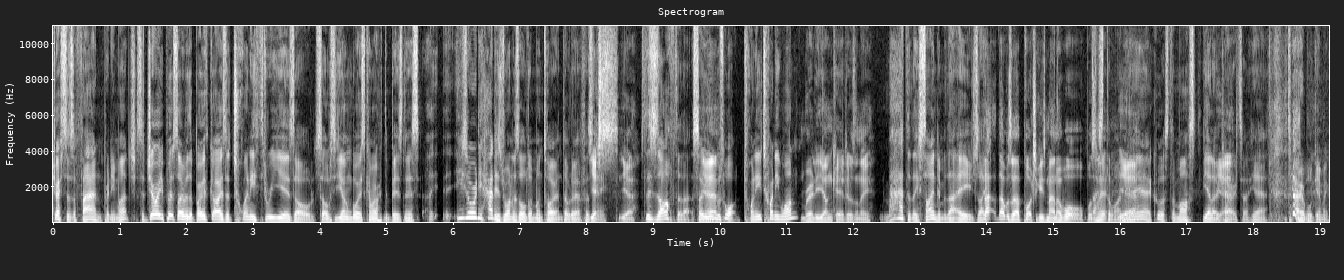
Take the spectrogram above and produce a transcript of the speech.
dressed as a fan, pretty much. So Joey puts over that both guys are 23 years old. So obviously, young boys come up in the business. Uh, He's already had his run as Aldo Montoya on WWF, hasn't he? yes, yeah. So this is after that. So Yeah. he was what, 2021? Really young kid, wasn't he? Mad that they signed him at that age. Like, that that was a Portuguese Man of War, wasn't That's it? the one. Yeah. yeah, of course. The masked yellow Yeah. character. Yeah. Terrible gimmick.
